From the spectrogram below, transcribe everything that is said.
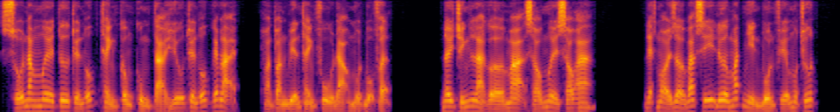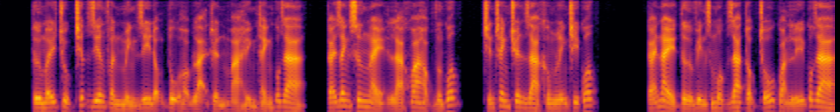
số năm mươi 54 thuyền ốc thành công cùng tả hữu thuyền ốc ghép lại, hoàn toàn biến thành phù đảo một bộ phận. Đây chính là g mạ sáu mươi sáu a. Đẹp mọi giờ bác sĩ đưa mắt nhìn bốn phía một chút. Từ mấy chục chiếc riêng phần mình di động tụ họp lại thuyền mà hình thành quốc gia, cái danh xưng này là khoa học vương quốc, chiến tranh chuyên gia không lĩnh tri quốc. Cái này từ vinsmok gia tộc chỗ quản lý quốc gia,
